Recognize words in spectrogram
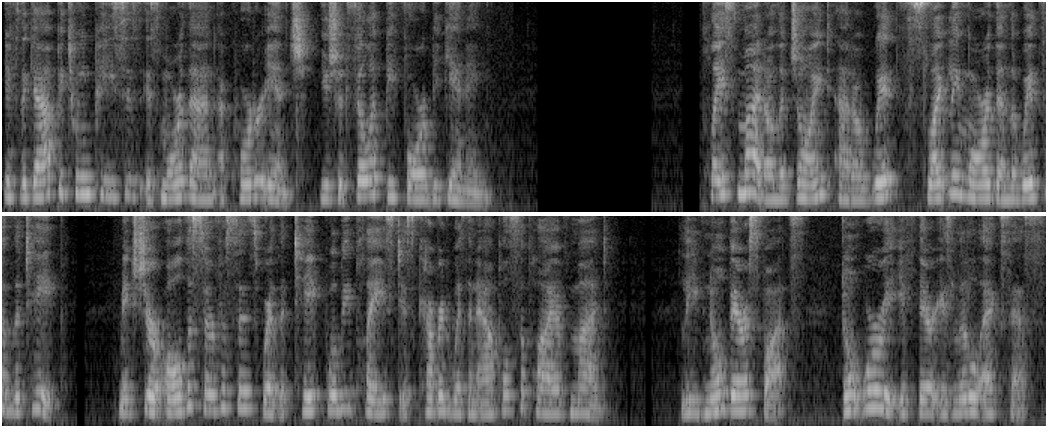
If the gap between pieces is more than a quarter inch, you should fill it before beginning. Place mud on the joint at a width slightly more than the width of the tape. Make sure all the surfaces where the tape will be placed is covered with an ample supply of mud. Leave no bare spots. Don't worry if there is little excess.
